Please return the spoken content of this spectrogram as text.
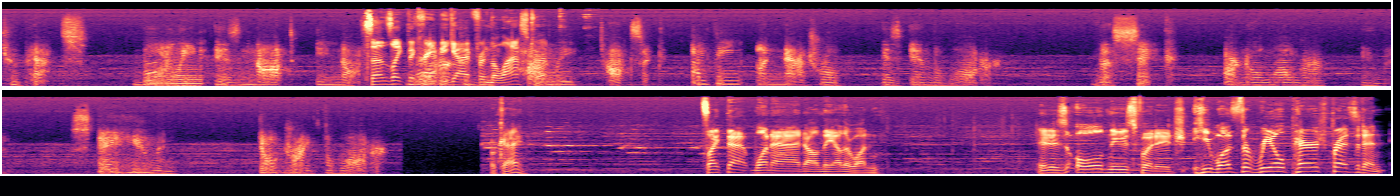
to pets. Boiling is not enough. Sounds like the creepy guy from the last one. Toxic. Something unnatural is in the water. The sick are no longer human. Stay human. Don't drink the water. Okay. It's like that one ad on the other one. It is old news footage. He was the real parish president.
